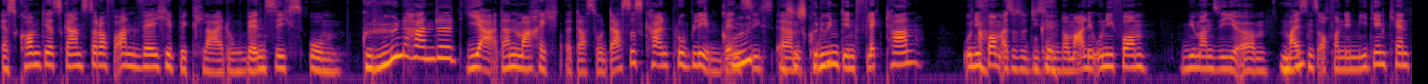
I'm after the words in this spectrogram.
Es kommt jetzt ganz darauf an, welche Bekleidung. Wenn es sich um Grün handelt, ja, dann mache ich das so. Das ist kein Problem. Wenn es sich ähm, grün, grün? den Flecktarn-Uniform, also so diese okay. normale Uniform, wie man sie ähm, meistens auch von den Medien kennt,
